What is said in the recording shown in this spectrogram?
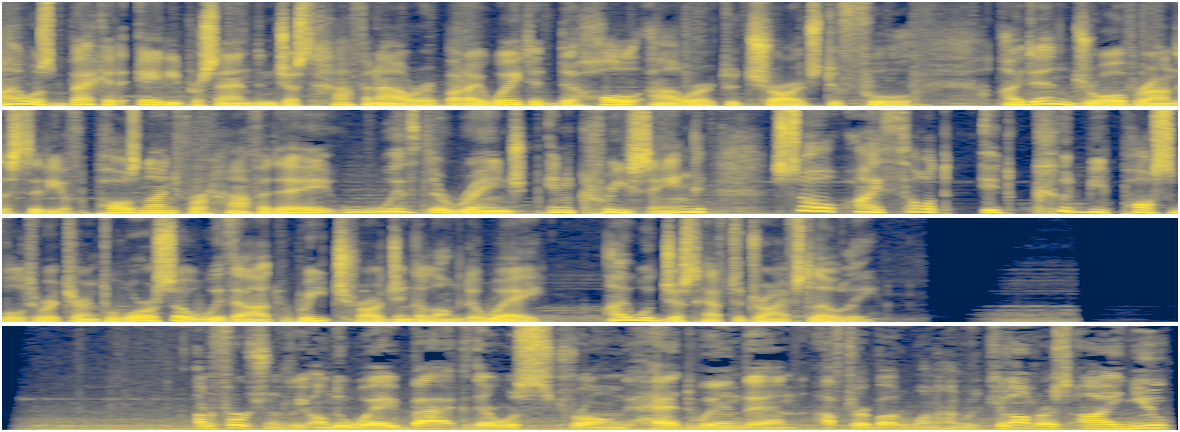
I was back at 80% in just half an hour, but I waited the whole hour to charge to full. I then drove around the city of Poznań for half a day, with the range increasing, so I thought it could be possible to return to Warsaw without recharging along the way. I would just have to drive slowly. Unfortunately, on the way back, there was strong headwind, and after about 100 kilometers, I knew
